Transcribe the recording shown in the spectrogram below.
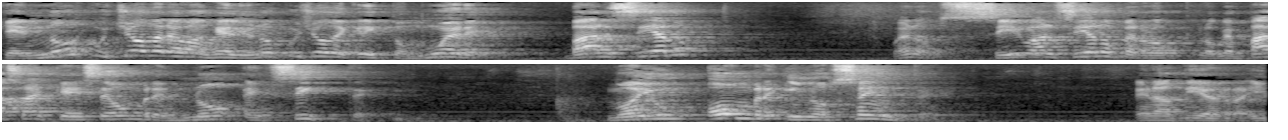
que no escuchó del Evangelio, no escuchó de Cristo, muere, ¿va al cielo? Bueno, sí va al cielo, pero lo, que pasa es que ese hombre no existe. No hay un hombre inocente en la tierra. Y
